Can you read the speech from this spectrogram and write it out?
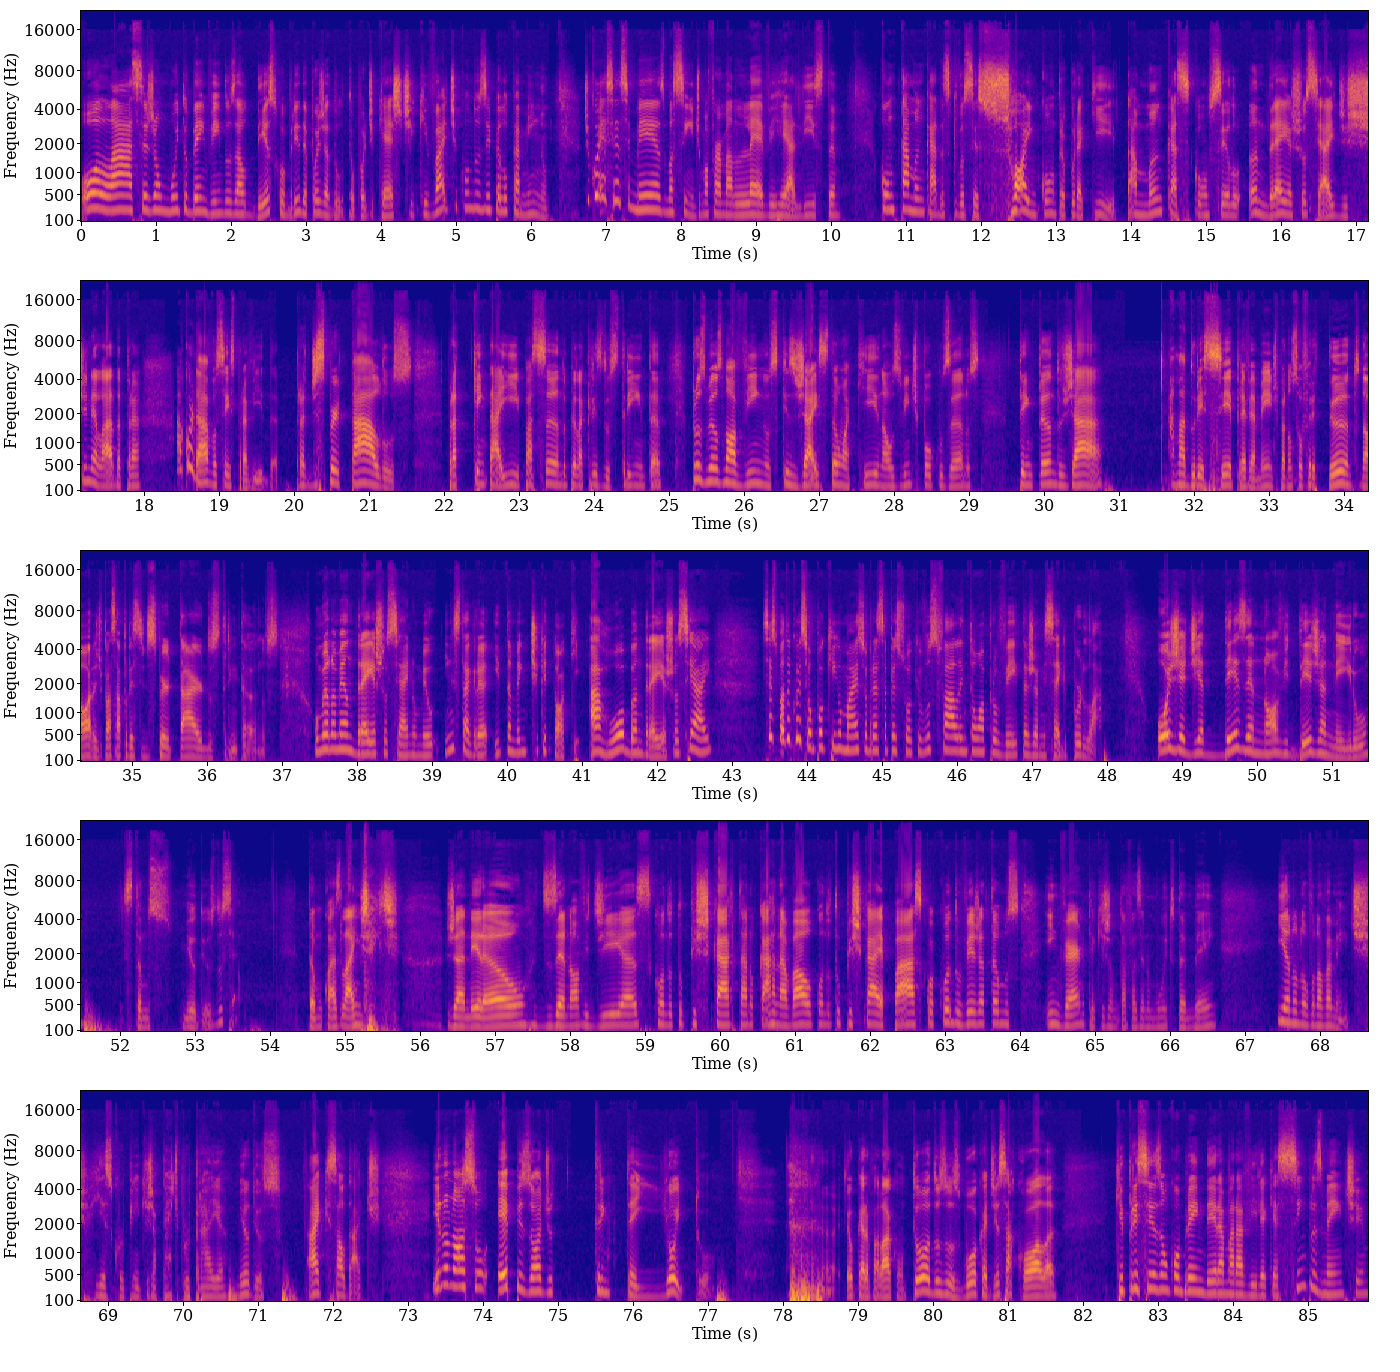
Olá, sejam muito bem-vindos ao Descobrir Depois de Adulta, o podcast que vai te conduzir pelo caminho de conhecer a si mesmo, assim, de uma forma leve e realista, com tamancadas que você só encontra por aqui, tamancas com selo Andréia Chociai de chinelada para acordar vocês para a vida, para despertá-los para quem está aí passando pela crise dos 30, para os meus novinhos que já estão aqui aos 20 e poucos anos tentando já amadurecer previamente para não sofrer tanto na hora de passar por esse despertar dos 30 anos. O meu nome é Andréia Chociai no meu Instagram e também TikTok, arroba Andréia Chociai. Vocês podem conhecer um pouquinho mais sobre essa pessoa que vos fala, então aproveita, já me segue por lá. Hoje é dia 19 de janeiro. Estamos, meu Deus do céu. Estamos quase lá, hein, gente? Janeirão, 19 dias. Quando tu piscar, tá no carnaval. Quando tu piscar, é Páscoa. Quando vê, já estamos inverno, que aqui já não tá fazendo muito também. E ano novo novamente. E esse corpinho aqui já perde por praia. Meu Deus. Ai, que saudade. E no nosso episódio 38, eu quero falar com todos os boca de sacola que precisam compreender a maravilha que é simplesmente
